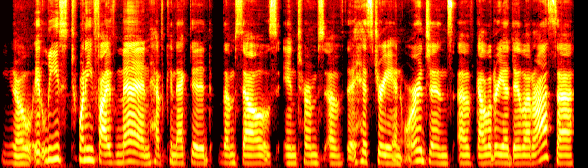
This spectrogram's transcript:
you know, at least 25 men have connected themselves in terms of the history and origins of Galeria de la Raza.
